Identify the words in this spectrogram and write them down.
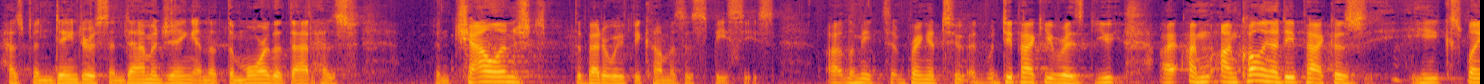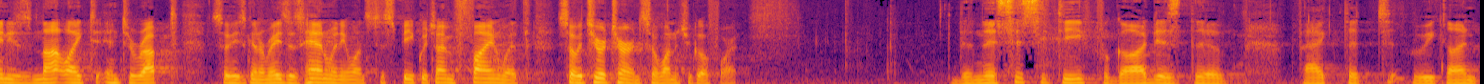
has been dangerous and damaging, and that the more that that has been challenged, the better we've become as a species. Uh, let me t- bring it to uh, Deepak. You raised. You, I, I'm calling on Deepak because he explained he does not like to interrupt, so he's going to raise his hand when he wants to speak, which I'm fine with. So it's your turn. So why don't you go for it? The necessity for God is the fact that we can't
